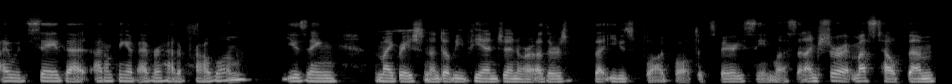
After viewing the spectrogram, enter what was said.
I would say that I don't think I've ever had a problem using the migration on WP Engine or others that use Blog Vault. It's very seamless, and I'm sure it must help them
